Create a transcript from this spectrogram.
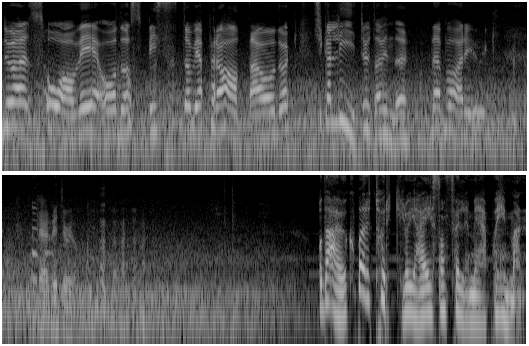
Du har sovet, og du har spist, og vi har prata, og du har kikka lite ut av vinduet. Det er bare ljug. Ok, litt ljug, da. Og det er jo ikke bare Torkil og jeg som følger med på himmelen.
